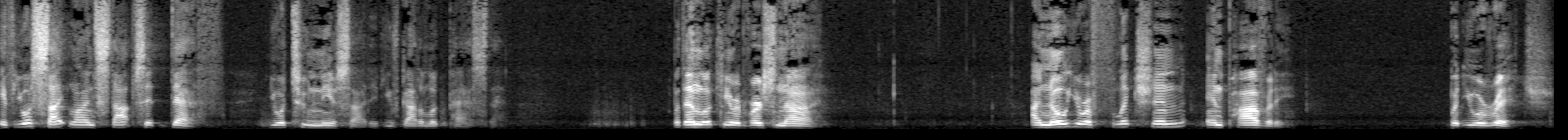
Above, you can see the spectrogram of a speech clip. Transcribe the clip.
if your sight line stops at death, you're too nearsighted. You've got to look past that. But then look here at verse 9. I know your affliction and poverty, but you are rich.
